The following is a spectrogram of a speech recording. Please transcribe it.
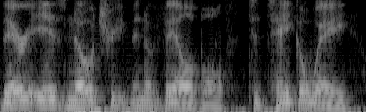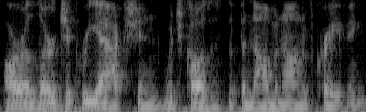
There is no treatment available to take away our allergic reaction, which causes the phenomenon of craving,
